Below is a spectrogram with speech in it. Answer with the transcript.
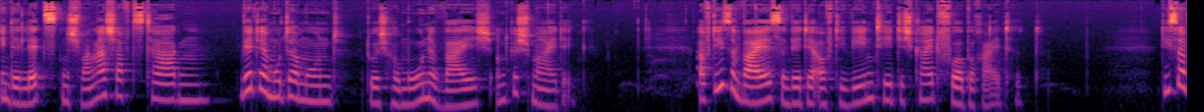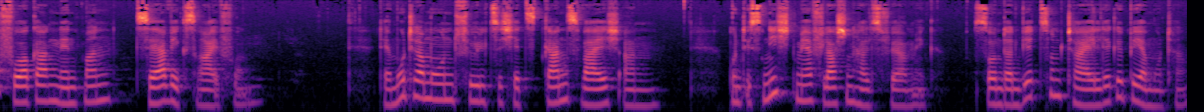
In den letzten Schwangerschaftstagen wird der Muttermund durch Hormone weich und geschmeidig. Auf diese Weise wird er auf die Wehentätigkeit vorbereitet. Dieser Vorgang nennt man Zervixreifung. Der Muttermund fühlt sich jetzt ganz weich an und ist nicht mehr flaschenhalsförmig, sondern wird zum Teil der Gebärmutter.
